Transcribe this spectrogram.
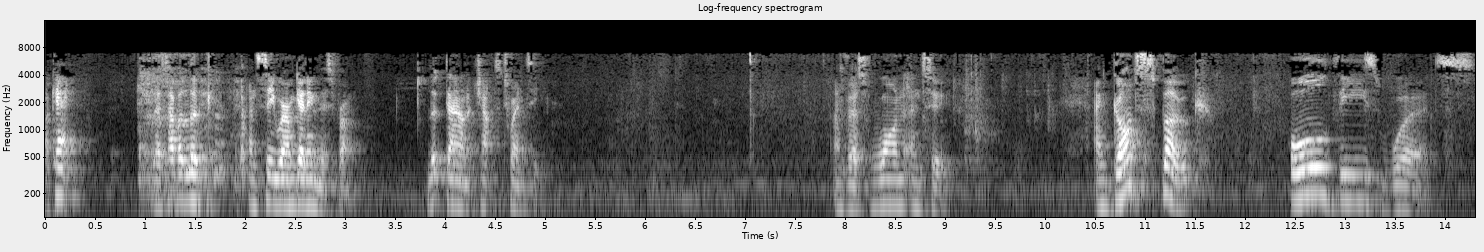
Okay, let's have a look and see where I'm getting this from. Look down at chapter 20 and verse 1 and 2. And God spoke all these words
